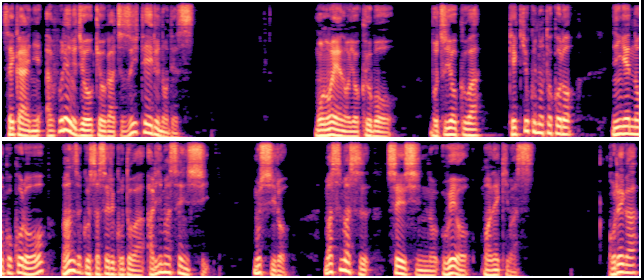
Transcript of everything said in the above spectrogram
世界に溢れる状況が続いているのです。物への欲望、物欲は結局のところ人間の心を満足させることはありませんし、むしろますます精神の上を招きます。これが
